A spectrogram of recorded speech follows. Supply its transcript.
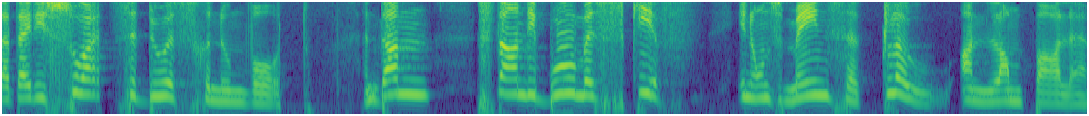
dat hy die swartse doos genoem word. En dan staan die bome skeef en ons mense klou aan lamppale.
